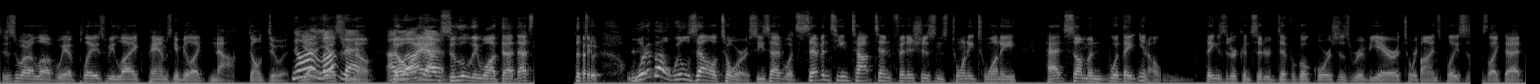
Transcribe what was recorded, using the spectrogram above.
This is what I love. We have plays we like. Pam's gonna be like, "Nah, don't do it." No, yeah, I love yes that. no, I no, love I that. absolutely want that. That's the. What about Will Zalatoris? He's had what 17 top 10 finishes since 2020. Had some in what they, you know, things that are considered difficult courses, Riviera, Torrey Pines, places like that.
